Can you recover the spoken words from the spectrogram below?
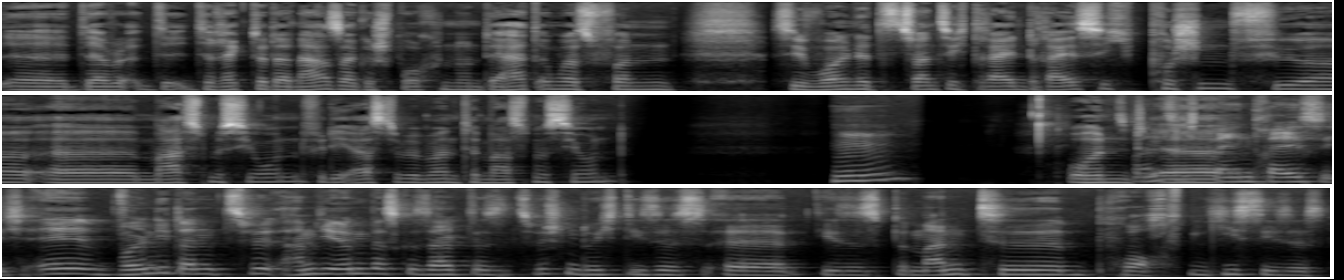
äh, der, der Direktor der NASA gesprochen und der hat irgendwas von, sie wollen jetzt 2033 pushen für äh, Mars-Missionen für die erste bemannte Mars-Mission. Hm. Und 2033. Äh, äh, wollen die dann, haben die irgendwas gesagt, dass sie zwischendurch dieses, äh, dieses bemannte, boah, wie hieß dieses?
